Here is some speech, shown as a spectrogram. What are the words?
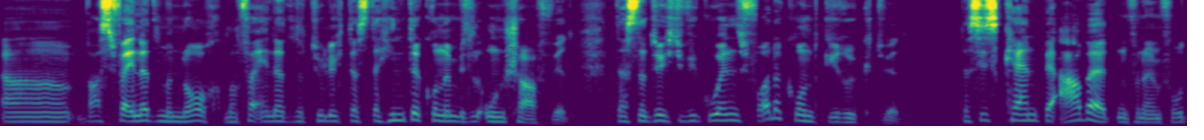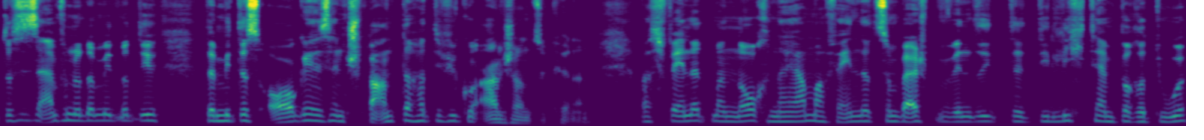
Äh, was verändert man noch? Man verändert natürlich, dass der Hintergrund ein bisschen unscharf wird, dass natürlich die Figur ins Vordergrund gerückt wird. Das ist kein Bearbeiten von einem Foto, das ist einfach nur, damit man die, damit das Auge es entspannter hat, die Figur anschauen zu können. Was verändert man noch? Naja, man verändert zum Beispiel, wenn die, die Lichttemperatur,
